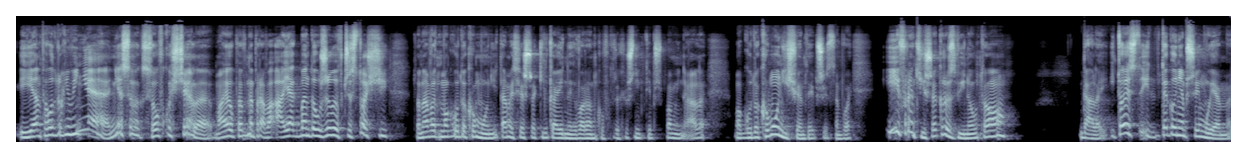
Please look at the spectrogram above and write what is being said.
I Jan Paweł II mówi, nie, nie są, są w kościele, mają pewne prawa, a jak będą żyły w czystości, to nawet mogą do komunii. Tam jest jeszcze kilka innych warunków, których już nikt nie przypomina, ale mogą do komunii świętej przystępować. I Franciszek rozwinął to dalej. I to jest, tego nie przyjmujemy.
